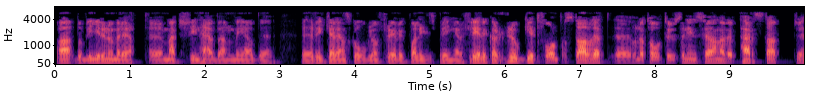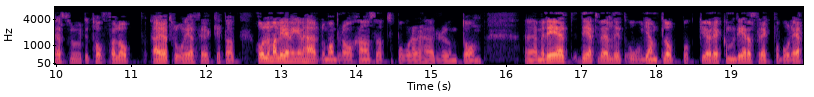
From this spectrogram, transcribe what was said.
ja, då blir det nummer ett, eh, Match in Heaven med eh, Rickard N Skoglund, Fredrik Wallin springare. Fredrik har ruggigt form på stallet. Eh, 112 000 intjänade per start. Hästen har åkt i toffalopp. Jag tror helt enkelt att håller man ledningen här, de har bra chans att spåra det här runt om. Eh, men det är, ett, det är ett väldigt ojämnt lopp och jag rekommenderar sträck på både 1,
